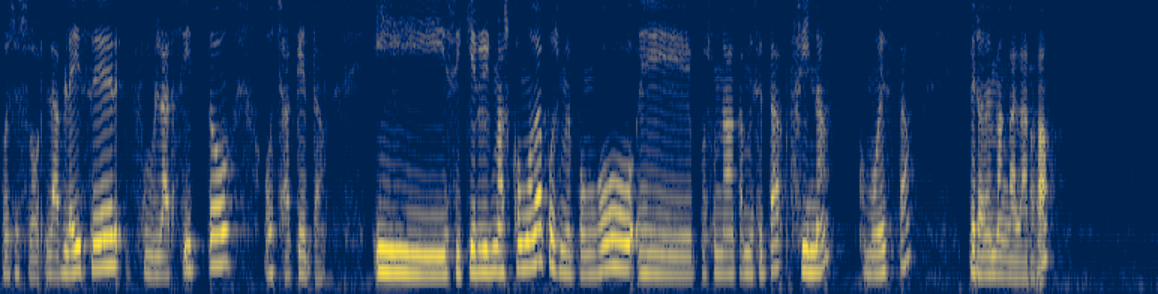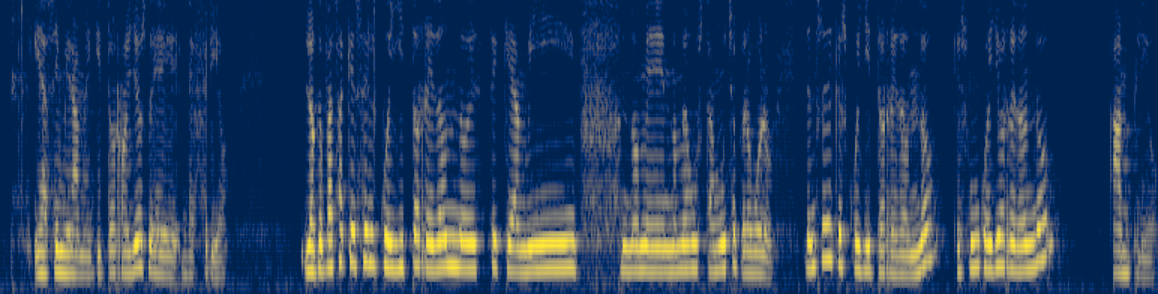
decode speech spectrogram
pues eso, la blazer, fularcito o chaqueta. Y si quiero ir más cómoda, pues me pongo eh, pues una camiseta fina, como esta, pero de manga larga. Y así, mira, me quito rollos de, frío. Lo que pasa que es el cuellito redondo este que a mí no, me, no me gusta mucho, pero bueno, dentro de que es cuellito redondo, es un cuello redondo amplio,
